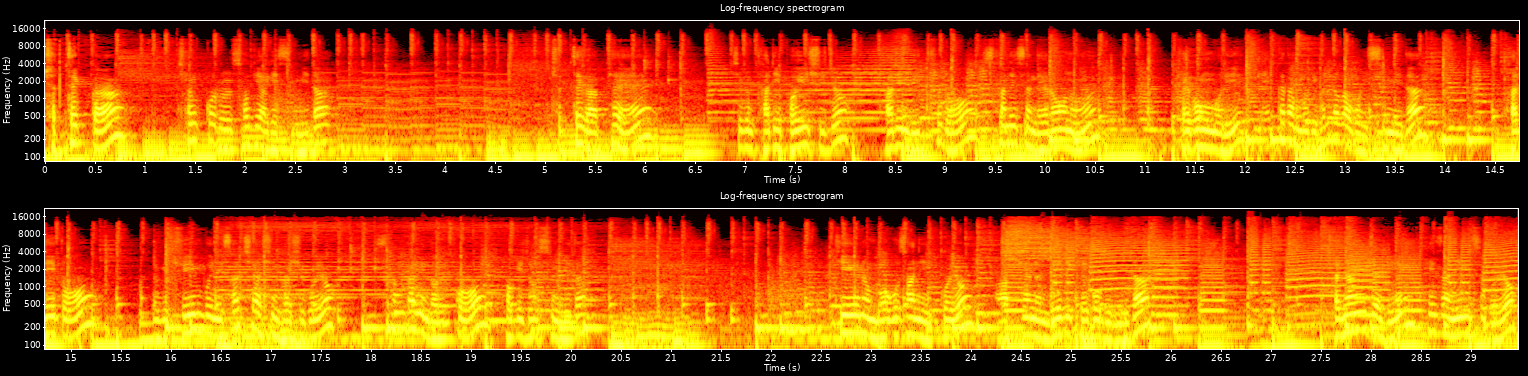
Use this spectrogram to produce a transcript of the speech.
주택과 창고를 소개하겠습니다. 주택 앞에 지금 다리 보이시죠? 다리 밑으로 산에서 내려오는 계곡물이 깨끗한 물이 흘러가고 있습니다. 다리도 여기 주인분이 설치하신 것이고요. 상당히 넓고 보기 좋습니다. 뒤에는 모구산이 있고요. 앞에는 내리 계곡입니다. 전형적인 해산 임수고요.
